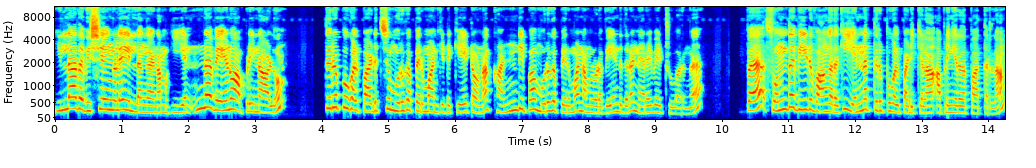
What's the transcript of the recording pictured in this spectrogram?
இல்லாத விஷயங்களே இல்லைங்க. நமக்கு என்ன வேணும் அப்படின்னாலும் திருப்புகழ் படித்து முருகப்பெருமான் கிட்ட கேட்டோம்னா கண்டிப்பாக முருகப்பெருமான் நம்மளோட வேண்டுதலை நிறைவேற்றுவாருங்க. இப்போ சொந்த வீடு வாங்குறதுக்கு என்ன திருப்புகழ் படிக்கலாம் அப்படிங்கிறத பார்த்துடலாம்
